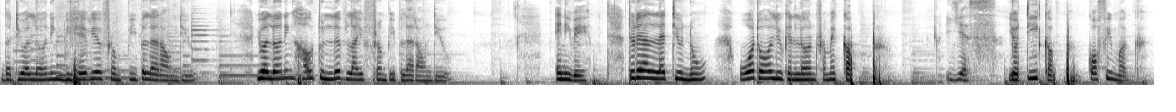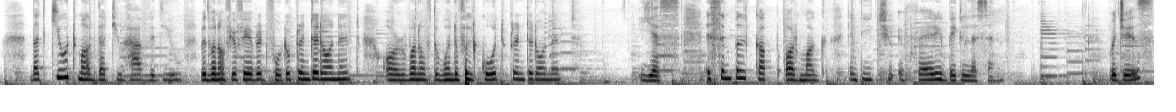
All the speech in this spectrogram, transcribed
that you are learning behavior from people around you. You are learning how to live life from people around you. Anyway, today I'll let you know what all you can learn from a cup. Yes, your teacup, coffee mug, that cute mug that you have with you, with one of your favorite photo printed on it, or one of the wonderful quote printed on it. Yes, a simple cup or mug can teach you a very big lesson, which is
